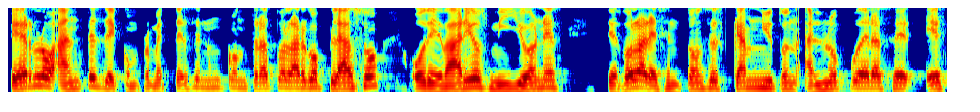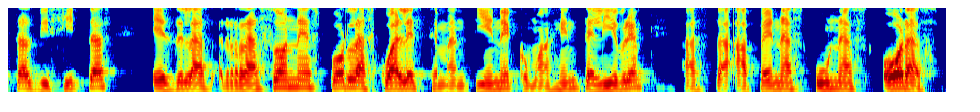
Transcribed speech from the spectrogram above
verlo antes de comprometerse en un contrato a largo plazo o de varios millones de dólares. Entonces Cam Newton, al no poder hacer estas visitas, es de las razones por las cuales se mantiene como agente libre hasta apenas unas horas.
